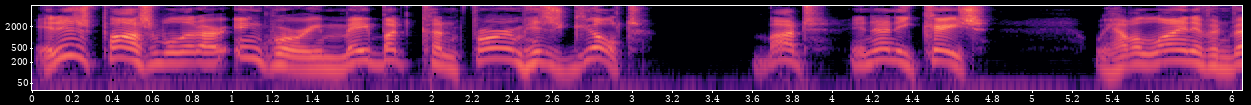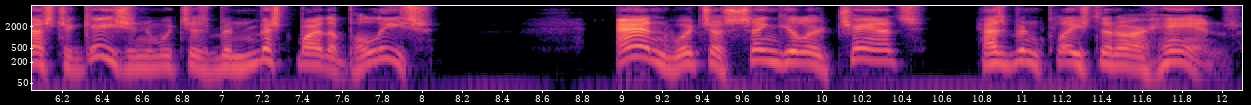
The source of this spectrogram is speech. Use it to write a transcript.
It is possible that our inquiry may but confirm his guilt, but, in any case, we have a line of investigation which has been missed by the police, and which a singular chance has been placed in our hands.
